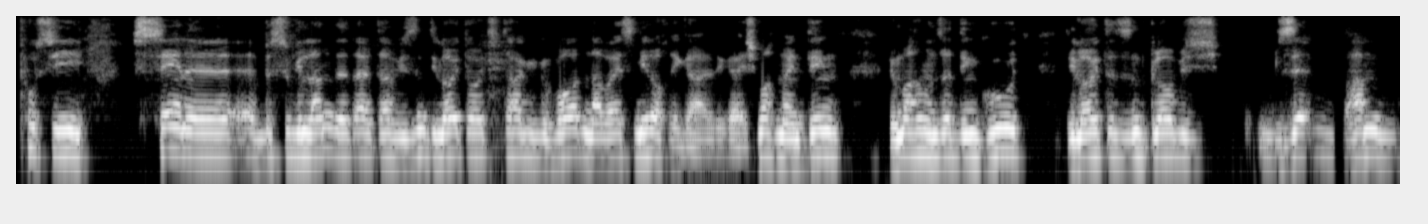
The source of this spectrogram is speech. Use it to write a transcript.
Pussy-Szene äh, bist du gelandet, Alter. Wie sind die Leute heutzutage geworden? Aber ist mir doch egal, Digga. Ich mache mein Ding. Wir machen unser Ding gut. Die Leute sind, glaube ich, sehr, haben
